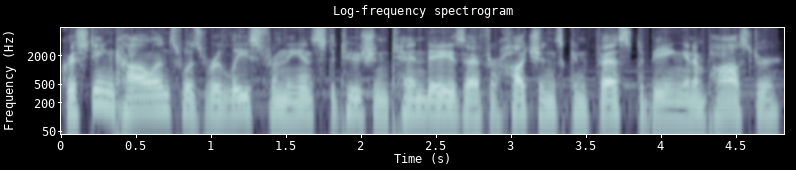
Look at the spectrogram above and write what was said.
Christine Collins was released from the institution 10 days after Hutchins confessed to being an impostor.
